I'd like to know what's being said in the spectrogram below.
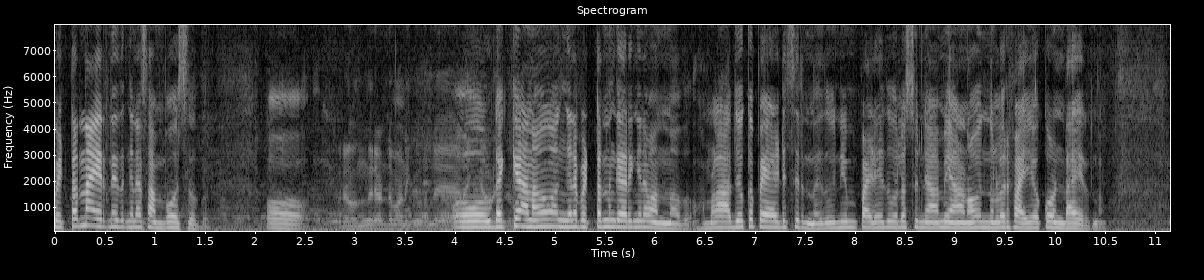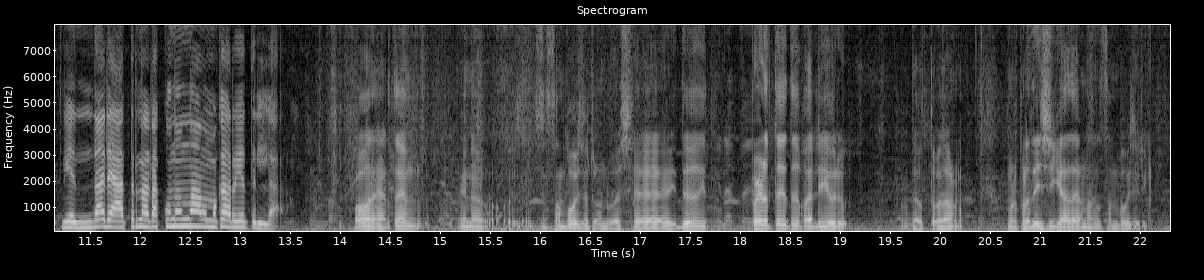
പെട്ടെന്നായിരുന്നു ഇതിങ്ങനെ സംഭവിച്ചത്. ഓ ഓ ഇവിടേക്കാണ് അങ്ങനെ പെട്ടെന്ന് കയറി ഇങ്ങനെ വന്നത്. നമ്മൾ ആദ്യമൊക്കെ പേടിച്ചിരുന്നു. ഇതിനും ഇനിയും പഴയതുപോലെ സുനാമി ആണോ എന്നുള്ളൊരു ഭയമൊക്കെ ഉണ്ടായിരുന്നു. ഇനി എന്താ രാത്രി നടക്കുന്നൊന്നും നമുക്കറിയത്തില്ല. ഓ നേരത്തെ ഇങ്ങനെ സംഭവിച്ചിട്ടുണ്ട്. പക്ഷേ ഇത് ഇപ്പോഴത്തെ ഇത് വലിയൊരു ഇതാണ്. നമ്മൾ പ്രതീക്ഷിക്കാതെയാണ് സംഭവിച്ചിരിക്കുന്നത്.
